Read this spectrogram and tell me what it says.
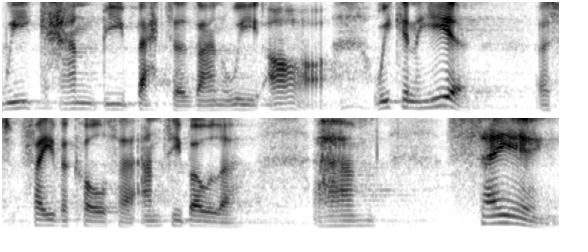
we can be better than we are, we can hear, as Favor calls her, Auntie Bola, um, saying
